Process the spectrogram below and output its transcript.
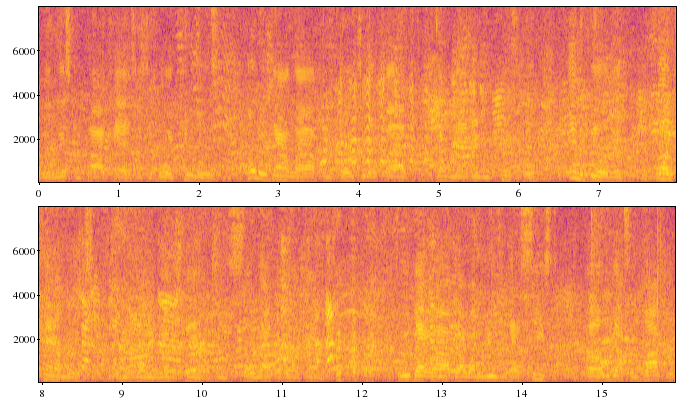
Bourbon, Whiskey Podcast. It's your boy Q Lewis. Holding it down live from the 4205. Got my man Angry Principal in the building, on camera. You don't even understand. He's so not ever on camera. so we back live, y'all, while the music has ceased. Uh, we got some vodka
